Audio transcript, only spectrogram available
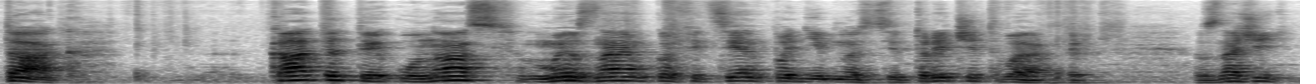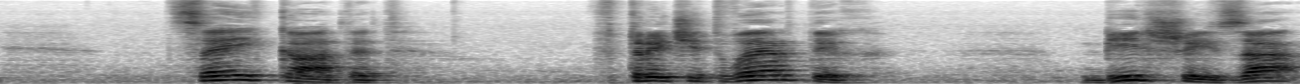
Так. Катети у нас, ми знаємо коефіцієнт подібності 3 четвертих. Значить, цей катет в 3 четвертих більший за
